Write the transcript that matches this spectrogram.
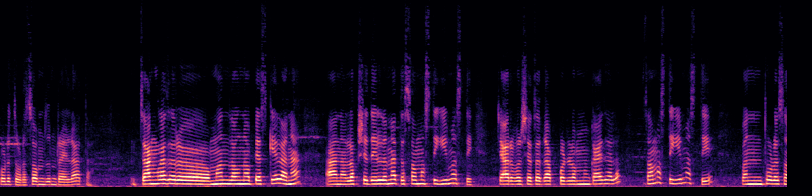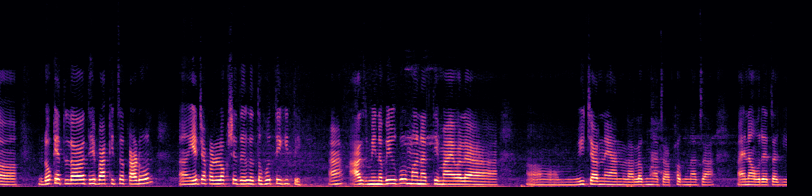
थोडं थोडं समजून राहिलं आता. चांगला जर मन लावून अभ्यास केला ना आणि लक्ष दिलं ना तर समजते की मस्ते. चार वर्षाचा गाप पडला म्हणून काय झालं? समजते की मस्ते. पण थोडंसं डोक्यातलं ते बाकीचं काढून याच्याकडे लक्ष दिलं तर होते की ते. हां आज मी ना बिलकुल मनात ते मायवाला विचार नाही आणला लग्नाचा फग्नाचा माय नवऱ्याचा की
